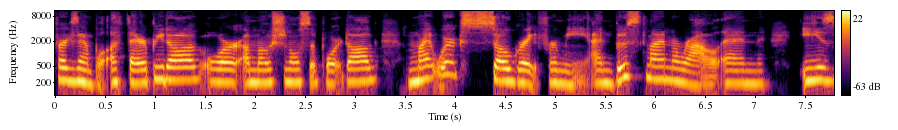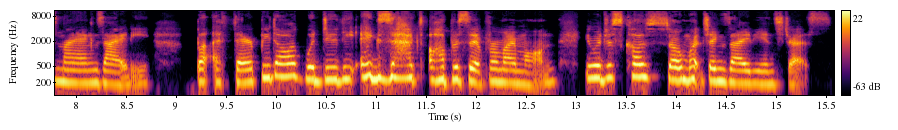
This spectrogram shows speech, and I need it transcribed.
For example, a therapy dog or emotional support dog might work so great for me and boost my morale and ease my anxiety. But a therapy dog would do the exact opposite for my mom. It would just cause so much anxiety and stress.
